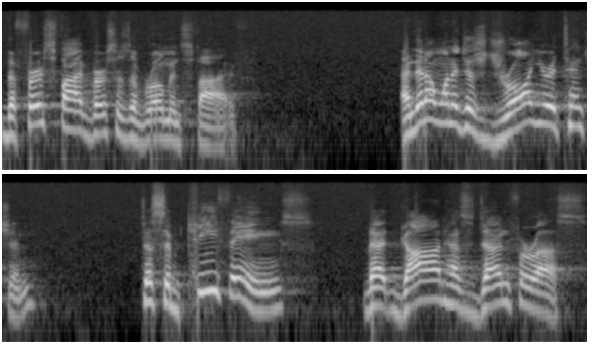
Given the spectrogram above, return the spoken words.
the first five verses of Romans 5. And then I want to just draw your attention to some key things that God has done for us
